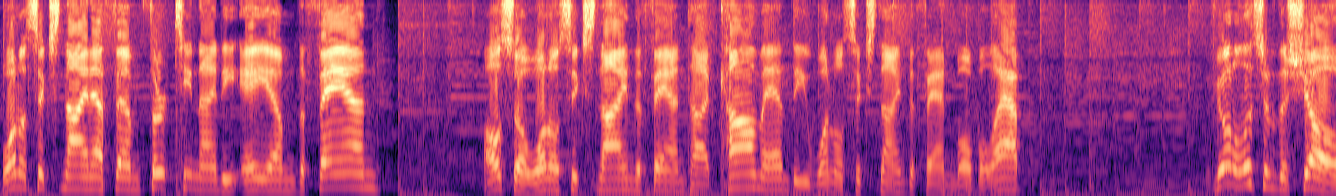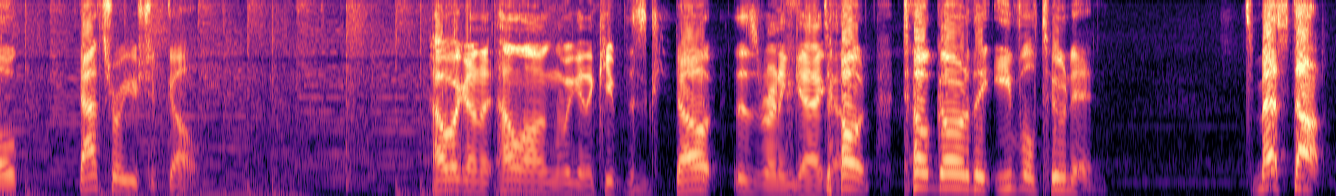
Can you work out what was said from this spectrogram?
1069 FM, 1390 AM, The Fan. Also, 1069thefan.com and the 1069 The Fan mobile app. If you want to listen to the show, that's where you should go. How are we gonna? How long are we gonna keep this? Don't this running gag? don't don't go to the evil tune in. It's messed up.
